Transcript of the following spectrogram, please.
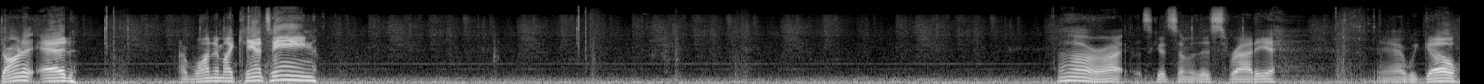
darn it, Ed. I wanted my canteen. Alright, let's get some of this right here. There we go.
